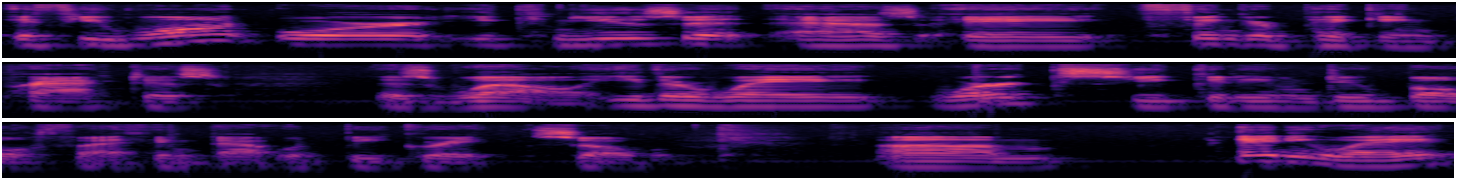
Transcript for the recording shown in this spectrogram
if you want, or you can use it as a finger picking practice as well. Either way works. You could even do both. I think that would be great. So, um, anyway,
